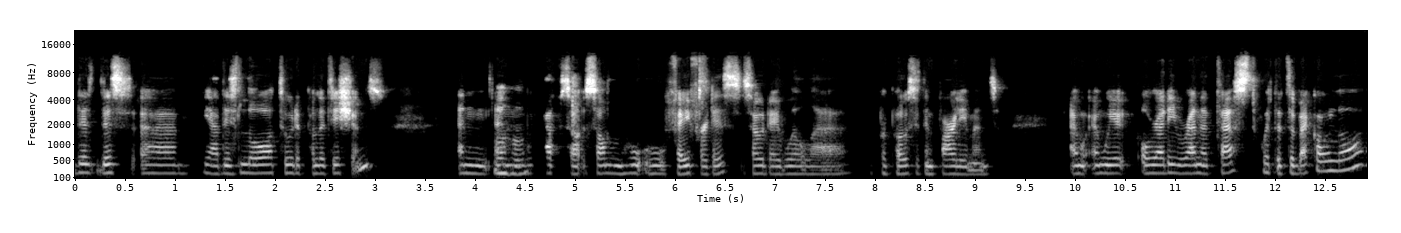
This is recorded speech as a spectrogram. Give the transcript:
this this um, yeah this law to the politicians, and and mm-hmm. we have so, some who, who, favor this, so they will uh, propose it in parliament, and and we already ran a test with the tobacco law,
